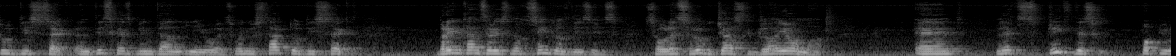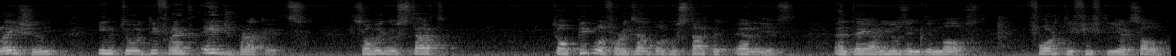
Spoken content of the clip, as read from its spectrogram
to dissect, and this has been done in US, when you start to dissect, brain cancer is not single disease. So let's look just glioma, and let's split this population into different age brackets. So when you start so people, for example, who started earliest and they are using the most, 40, 50 years old,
